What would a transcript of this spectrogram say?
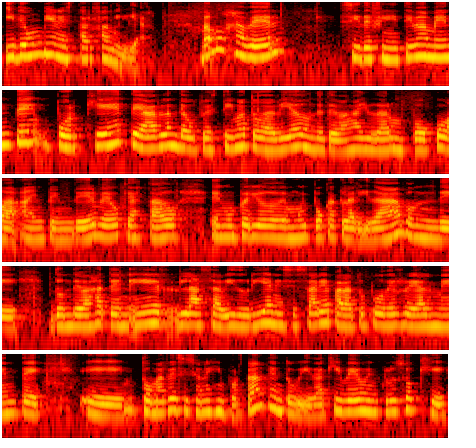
y de un bienestar familiar. Vamos a ver si definitivamente, ¿por qué te hablan de autoestima todavía donde te van a ayudar un poco a, entender? Veo que ha estado en un periodo de muy poca claridad, donde, donde vas a tener la sabiduría necesaria para tú poder realmente eh, tomar decisiones importantes en tu vida. Aquí veo incluso que...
